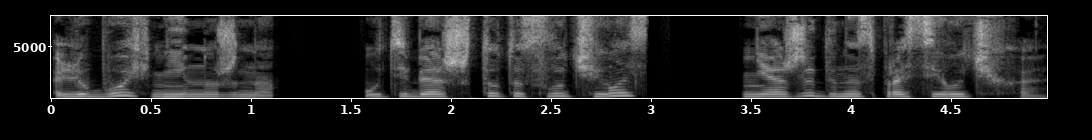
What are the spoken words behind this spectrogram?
любовь не нужна. «У тебя что-то случилось?» — неожиданно спросил Чиха,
